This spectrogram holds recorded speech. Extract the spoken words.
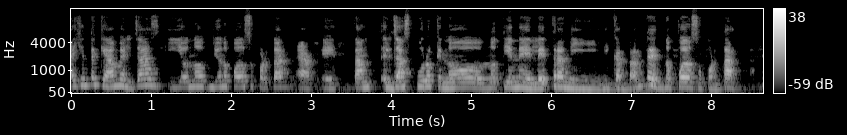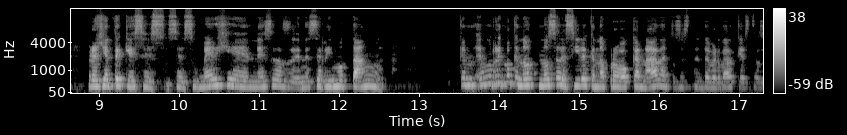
hay gente que ama el jazz y yo no, yo no puedo soportar ah, eh, tan- el jazz puro que no, no tiene letra ni, ni cantante, no puedo soportar. Pero hay gente que se, se sumerge en, esas, en ese ritmo tan... Que es un ritmo que no, no se decide, que no provoca nada, entonces de, verdad que esta es,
